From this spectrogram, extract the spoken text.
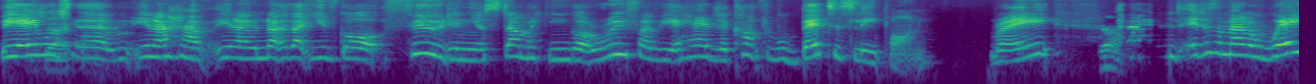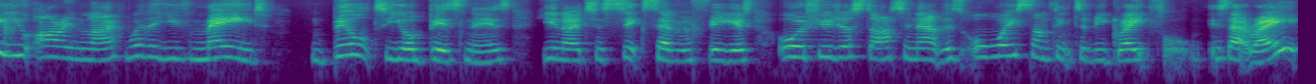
be able to, um, you know, have, you know, know that you've got food in your stomach and you've got a roof over your head, a comfortable bed to sleep on, right? Yeah. And it doesn't matter where you are in life, whether you've made built your business, you know, to six, seven figures, or if you're just starting out, there's always something to be grateful. Is that right?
